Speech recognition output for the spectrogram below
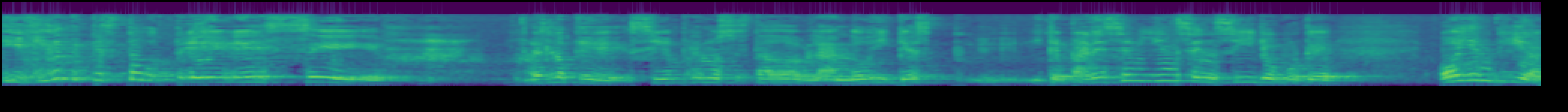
Y fíjate que esto es, eh, es lo que siempre hemos estado hablando y que, es, y que parece bien sencillo, porque hoy en día,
